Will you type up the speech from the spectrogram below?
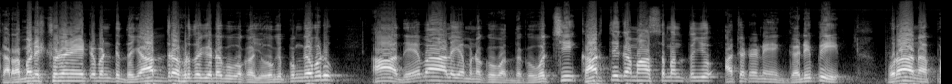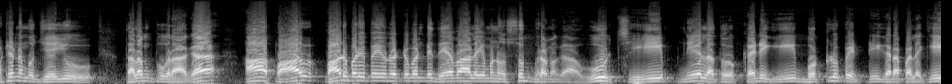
కర్మనిష్ఠుడనేటువంటి దయాద్ర హృదయుడగు ఒక యోగి పుంగవుడు ఆ దేవాలయమునకు వద్దకు వచ్చి కార్తీక మాసమంతయు అచటనే గడిపి పురాణ పఠనము చేయు తలంపు రాగా ఆ పాడు పాడుపడిపోయి ఉన్నటువంటి దేవాలయమును శుభ్రముగా ఊడ్చి నీళ్ళతో కడిగి బొట్లు పెట్టి గడపలకి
